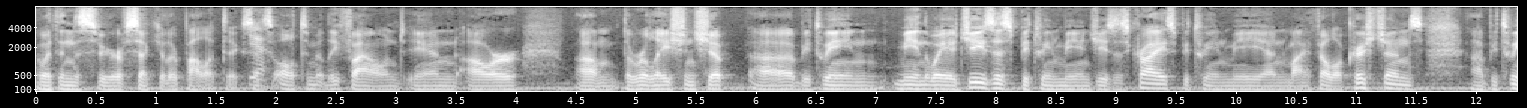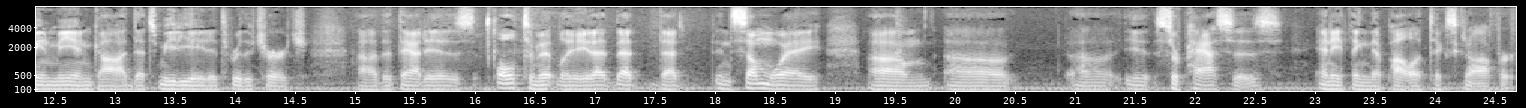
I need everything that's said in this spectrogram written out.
within the sphere of secular politics. Yeah. It's ultimately found in our um, the relationship uh, between me and the way of Jesus, between me and Jesus Christ, between me and my fellow Christians, uh, between me and God. That's mediated through the church. Uh, that that is ultimately that that that in some way um, uh, uh, it surpasses anything that politics can offer.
